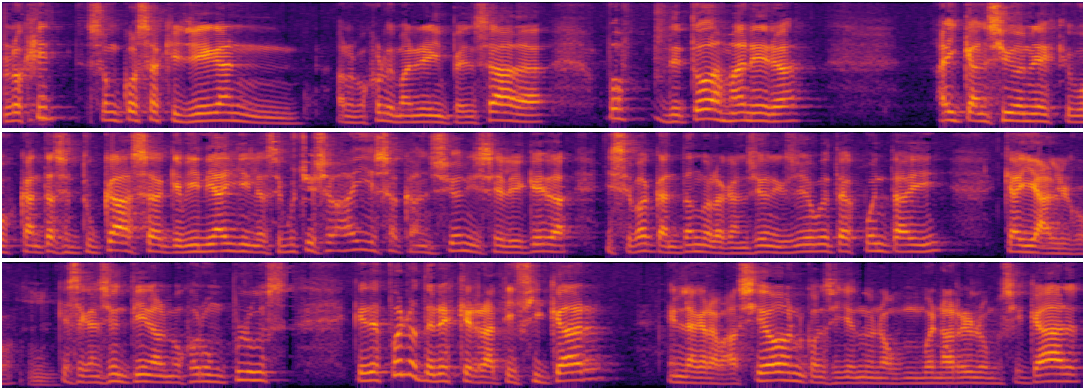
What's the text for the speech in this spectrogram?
Los hits son cosas que llegan a lo mejor de manera impensada. Vos, de todas maneras, hay canciones que vos cantás en tu casa, que viene alguien y las escucha y dice, ay, esa canción, y se le queda, y se va cantando la canción. Y que yo te das cuenta ahí que hay algo, que esa canción tiene a lo mejor un plus, que después lo tenés que ratificar en la grabación, consiguiendo una- un buen arreglo musical,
